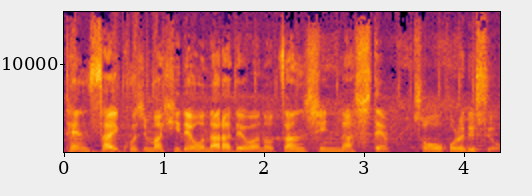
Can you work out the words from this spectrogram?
天才小島秀夫ならではの斬新な視点。そうこれですよ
